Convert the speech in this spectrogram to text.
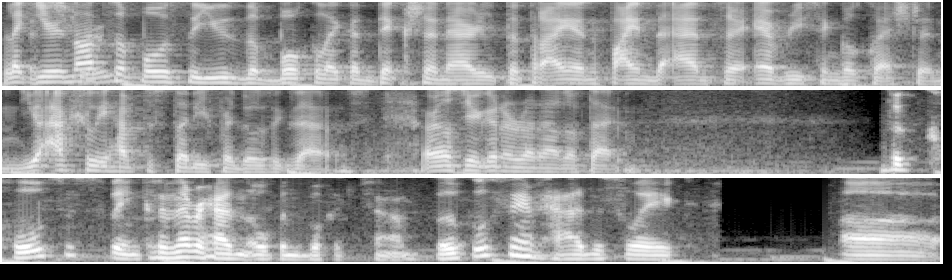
Like That's you're not supposed to use the book like a dictionary to try and find the answer every single question. You actually have to study for those exams, or else you're gonna run out of time. the closest thing because I've never had an open book exam, but the closest thing I've had is like, uh,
